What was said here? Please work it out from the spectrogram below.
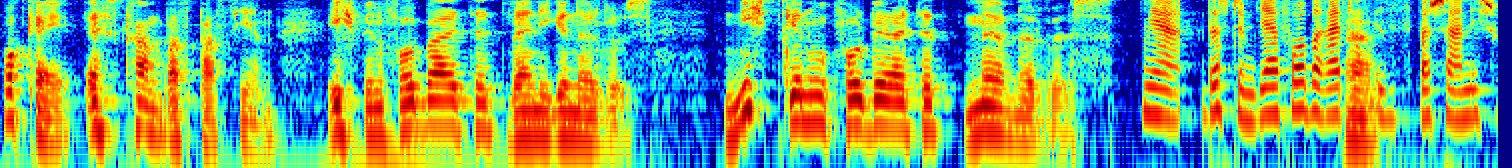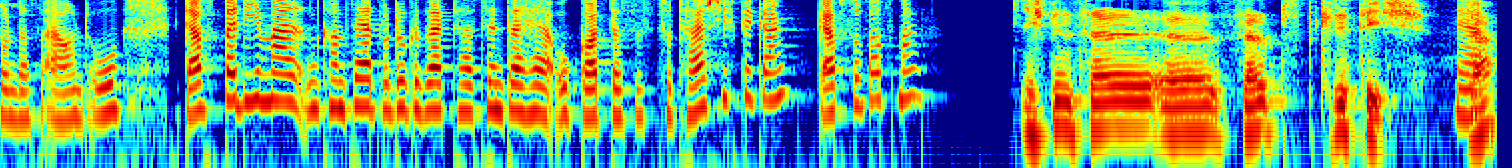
okay, es kann was passieren. Ich bin vorbereitet, weniger nervös. Nicht genug vorbereitet, mehr nervös. Ja, das stimmt. Ja, Vorbereitung ja. ist wahrscheinlich schon das A und O. Gab es bei dir mal ein Konzert, wo du gesagt hast hinterher, oh Gott, das ist total schief gegangen? Gab es sowas mal? Ich bin sehr äh, selbstkritisch. Ja. ja.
